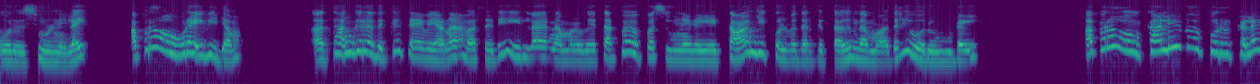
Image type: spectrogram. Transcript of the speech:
ஒரு சூழ்நிலை. அப்புறம் உறைவிடம். அ தங்குறதுக்கு தேவையான வசதி, இல்ல நம்மளுடைய தட்பவெப்ப சூழ்நிலையை தாங்கிக் கொள்வதற்கு தகுந்த மாதிரி ஒரு உடை. அப்புறம் கழிவு பொருட்களை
